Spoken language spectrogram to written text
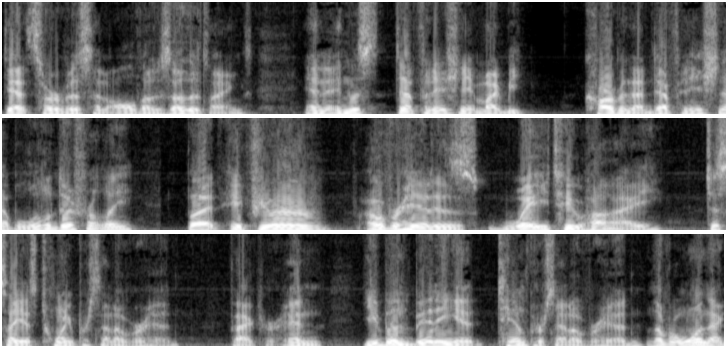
debt service and all those other things. And in this definition, it might be carving that definition up a little differently. But if you're overhead is way too high, just say it's 20% overhead factor, and you've been bidding at 10% overhead, number one, that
